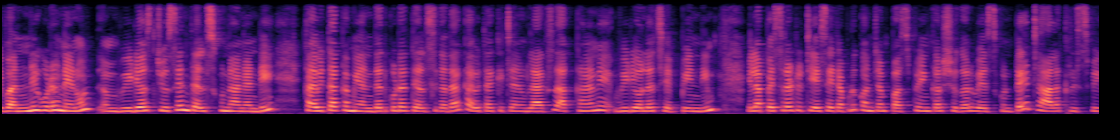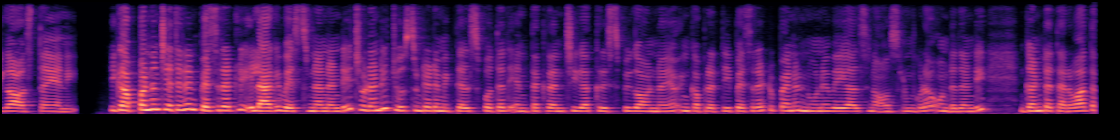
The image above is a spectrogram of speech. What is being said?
ఇవన్నీ కూడా నేను వీడియోస్ చూసి తెలుసుకున్నానండి. కవితక్క మీ అందరు కూడా తెలుసు కదా. కవిత కిచెన్ బ్లాగ్స్ అక్కడనే వీడియోలో చెప్పింది. ఇలా పెసరట్టు చేసేటప్పుడు కొంచెం పసుపు ఇంకా షుగర్ వేసుకుంటే చాలా క్రిస్పీగా వస్తాయని. ఇక అప్పటి నుంచి అయితే నేను పెసరట్లు ఇలాగే వేస్తున్నానండి. చూడండి చూస్తుంటే మీకు తెలిసిపోతుంది ఎంత క్రంచీగా క్రిస్పీగా ఉన్నాయో. ఇంకా ప్రతి పెసరట్టు పైన నూనె వేయాల్సిన అవసరం కూడా ఉండదండి. గంట తర్వాత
